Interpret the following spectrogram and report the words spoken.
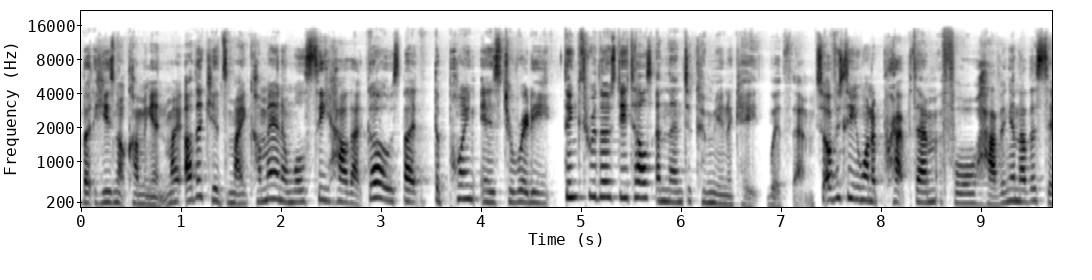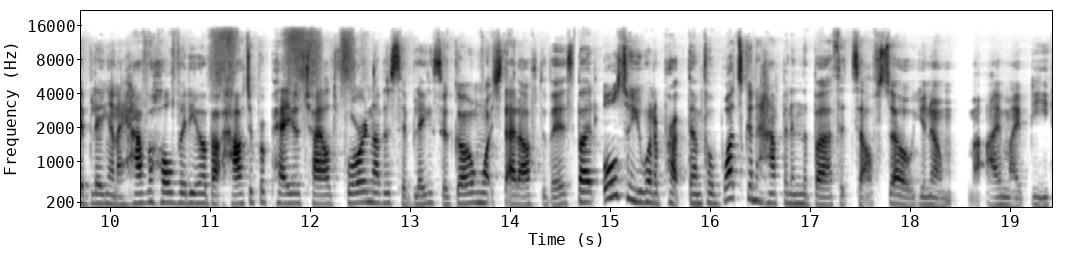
but he's not coming in. My other kids might come in and we'll see how that goes. But the point is to really think through those details and then to communicate with them. So obviously you want to prep them for having another sibling and I have a whole video about how to prepare your child for another sibling, so go and watch that after this. But also you want to prep them for what's going to happen in the birth itself. So, you know, I might be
